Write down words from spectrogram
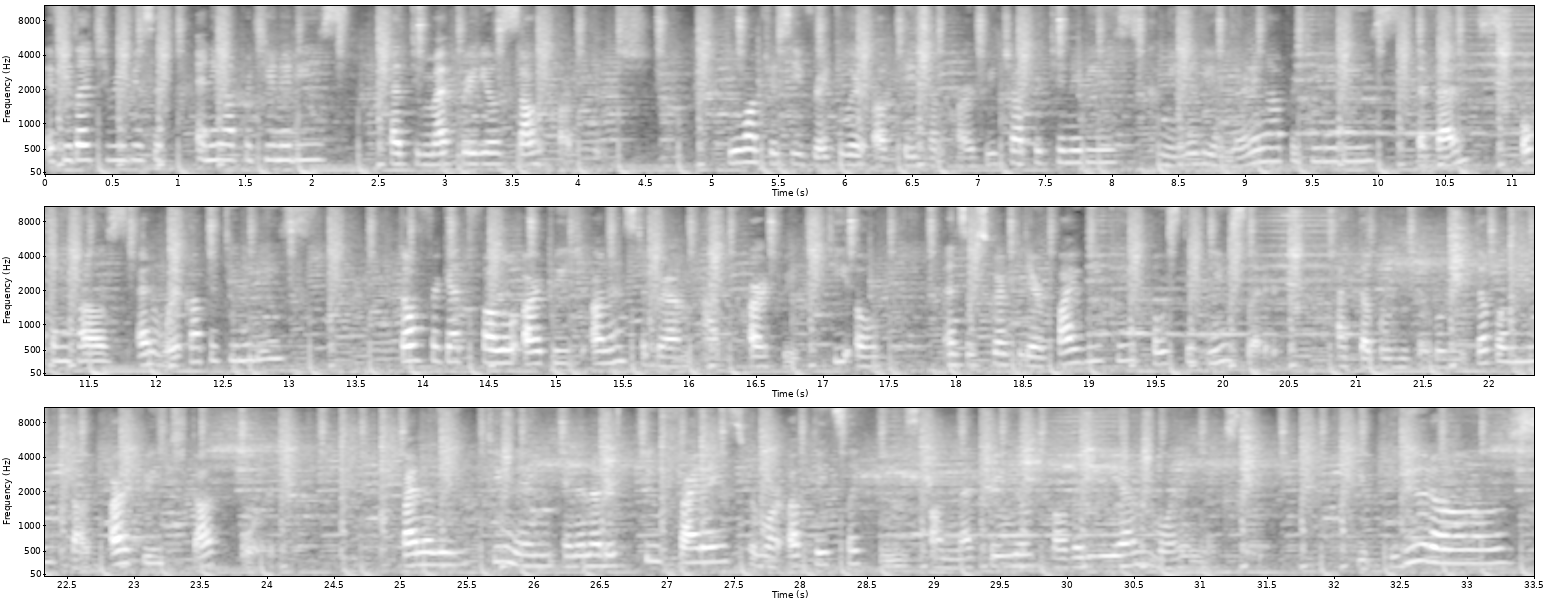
If you'd like to revisit any opportunities, head to Met Radio SoundCloud page. You want to receive regular updates on outreach opportunities, community and learning opportunities, events, open calls, and work opportunities? Don't forget to follow ArtReach on Instagram at ArtReachTO and subscribe to their bi weekly Post-It newsletter at www.artreach.org. Finally, tune in in another two Fridays for more updates like these on Met Radio 1280 AM Morning Mixtape. Yippee doodles!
